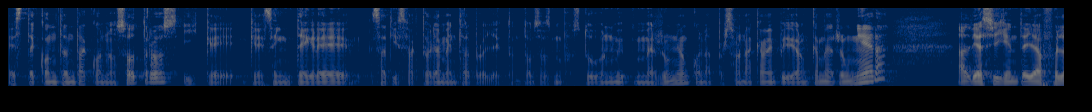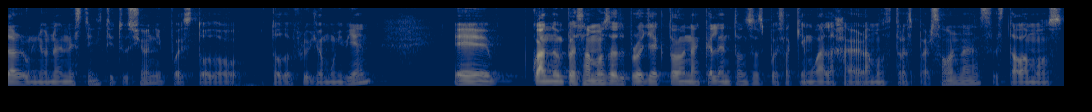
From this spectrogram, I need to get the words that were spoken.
esté contenta con nosotros y que, que se integre satisfactoriamente al proyecto. Entonces, pues tuve mi primera reunión con la persona que me pidieron que me reuniera. Al día siguiente ya fue la reunión en esta institución y pues todo, todo fluyó muy bien. Eh, cuando empezamos el proyecto en aquel entonces, pues aquí en Guadalajara éramos tres personas, estábamos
